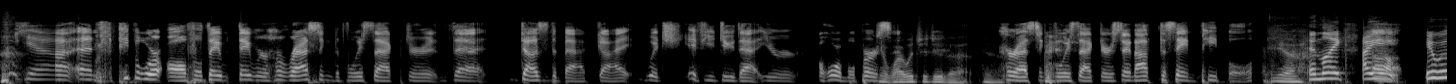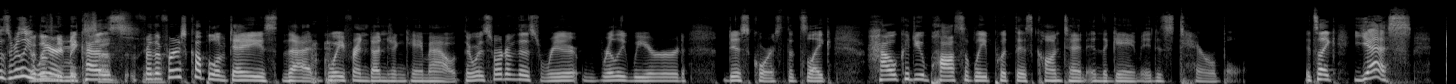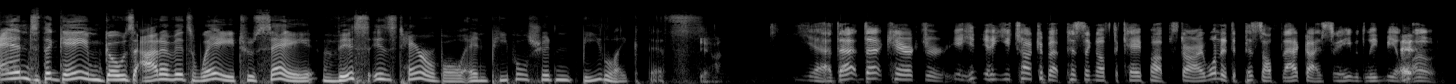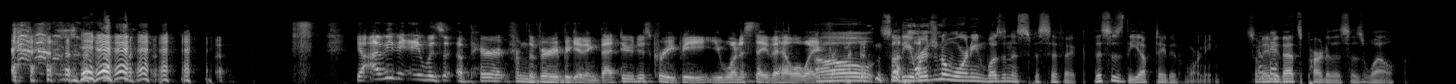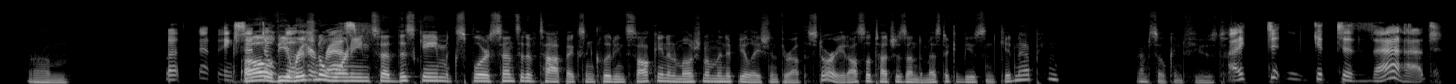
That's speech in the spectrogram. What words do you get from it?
yeah, and people were awful. They they were harassing the voice actor that does the bad guy. Which, if you do that, you're a horrible Yeah, person. why would you do that? Yeah. harassing voice actors. They're not the same people. Yeah. and like, I. Uh, it was really That weird because sense, for yeah. the first couple of days that Boyfriend Dungeon came out, there was sort of this re- really weird discourse that's like, how could you possibly put this content in the game? It is terrible. It's like, yes, and the game goes out of its way to say this is terrible and people shouldn't be like this. Yeah. Yeah, that that character. You, you talk about pissing off the K-pop star. I wanted to piss off that guy so he would leave me eh, alone. yeah, I mean, it was apparent from the very beginning that dude is creepy. You want to stay the hell away from Oh, so the original warning wasn't as specific. This is the updated warning. So maybe Okay. that's part of this as well. Um, But that being said, oh, the original harass- warning said this game explores sensitive topics, including stalking and emotional manipulation throughout the story. It also touches on domestic abuse and kidnapping. I'm so confused. I didn't get to that.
